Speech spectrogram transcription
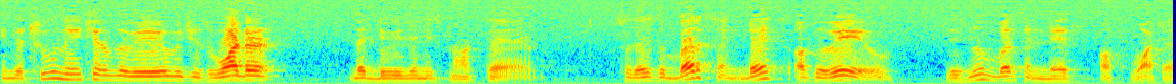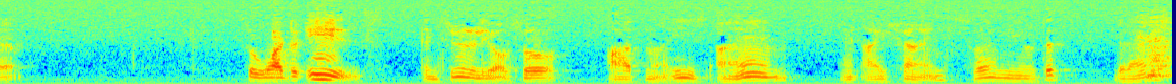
In the true nature of the wave, which is water, that division is not there. So there is the birth and death of the wave. There is no birth and death of water. So water is, and similarly also Atma is, I am, and I shine, Swayam Yotat, that I am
